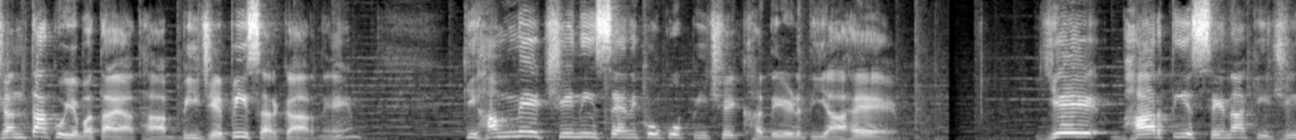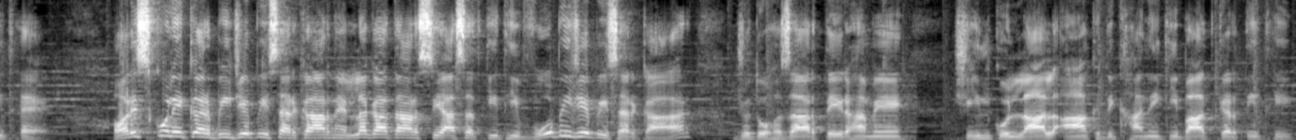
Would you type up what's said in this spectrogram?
जनता को यह बताया था, बीजेपी सरकार ने कि हमने चीनी सैनिकों को पीछे खदेड़ दिया है। यह भारतीय सेना की जीत है। और इसको लेकर बीजेपी सरकार ने लगातार सियासत की थी। वो बीजेपी सरकार, जो 2013 में चीन को लाल आँख दिखाने की बात करती थी।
